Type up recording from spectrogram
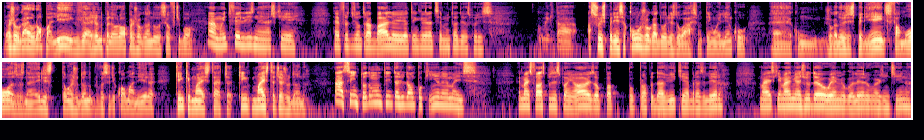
para jogar Europa League, viajando pela Europa jogando o seu futebol? Ah, muito feliz, né? Acho que é fruto de um trabalho e eu tenho que agradecer muito a Deus por isso. Como é que tá a sua experiência com os jogadores do Arsenal? Tem um elenco é, com jogadores experientes, famosos, né? Eles estão ajudando para você de qual maneira? Quem que mais está quem mais está te ajudando? Ah, sim, todo mundo tenta ajudar um pouquinho, né? Mas é mais fácil para os espanhóis ou para o próprio Davi, que é brasileiro. Mas quem mais me ajuda é o Emil, o goleiro, o argentino.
